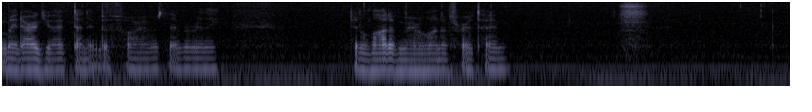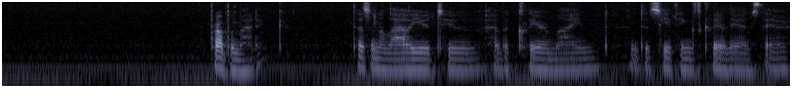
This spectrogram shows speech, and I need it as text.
might argue I've done it before. I was never really did a lot of marijuana for a time. Problematic. Doesn't allow you to have a clear mind and to see things clearly as they are.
